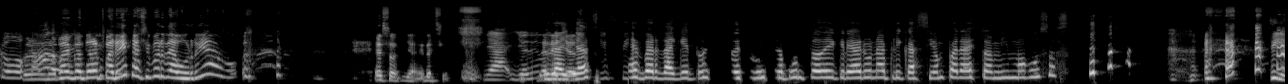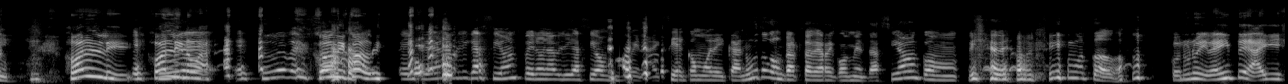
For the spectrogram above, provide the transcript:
Como pero no para encontrar pareja, así por de aburrida. Eso, ya, gracias. Ya, yo debo Dale, sí. ¿Es verdad que tú tú estuviste a punto de crear una aplicación para estos mismos usos? Sí, Holly, Holly nomás. estuve Holly, pensando Holly. en crear una aplicación, pero una aplicación buena, así como de canuto, con carta de recomendación, con ficha de bautismo, todo. Con 1 y 20, ay,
